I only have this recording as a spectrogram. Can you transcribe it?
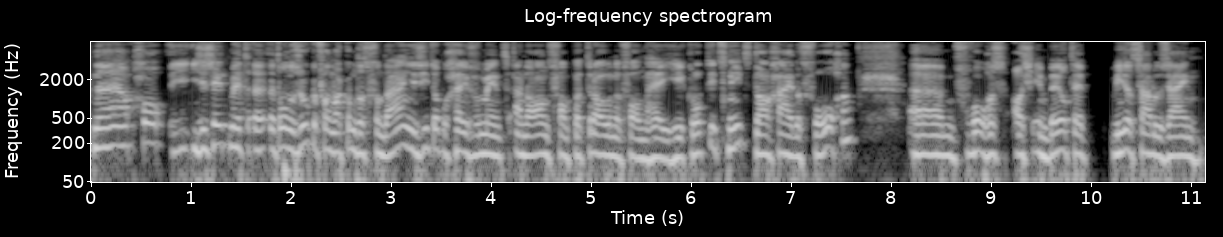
Nou, goh, je zit met het onderzoeken van waar komt dat vandaan. Je ziet op een gegeven moment aan de hand van patronen van hey, hier klopt iets niet. Dan ga je dat volgen. Um, vervolgens, als je in beeld hebt wie dat zouden zijn,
